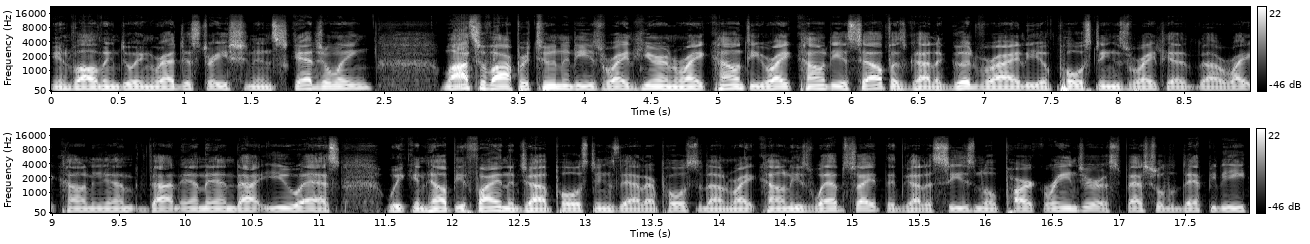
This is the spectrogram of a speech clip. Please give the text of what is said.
involving doing registration and scheduling. Lots of opportunities right here in Wright County. Wright County itself has got a good variety of postings right at uh. We can help you find the job postings that are posted on Wright County's website. They've got a seasonal park ranger, a special deputy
